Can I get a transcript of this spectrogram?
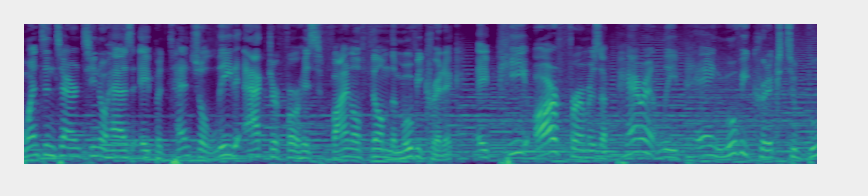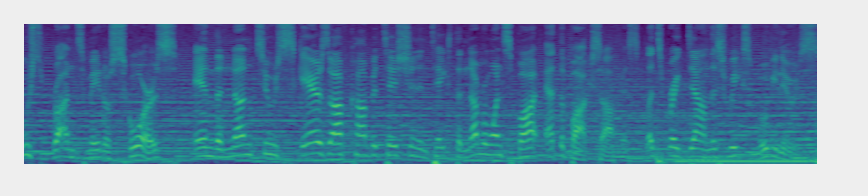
Quentin Tarantino has a potential lead actor for his final film, The Movie Critic. A PR firm is apparently paying movie critics to boost Rotten Tomatoes scores. And The Nun 2 scares off competition and takes the number one spot at the box office. Let's break down this week's movie news.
